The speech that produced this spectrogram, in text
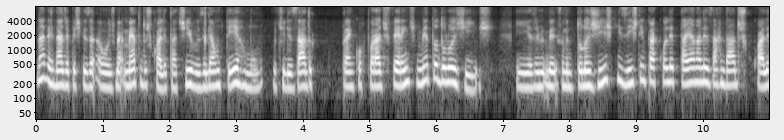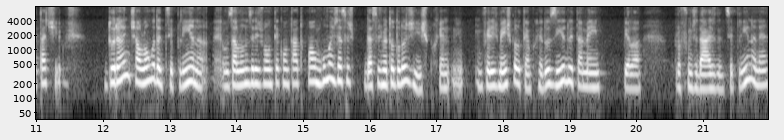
Na verdade, a pesquisa, os métodos qualitativos, ele é um termo utilizado para incorporar diferentes metodologias. E essas metodologias que existem para coletar e analisar dados qualitativos. Durante, ao longo da disciplina, eh, os alunos eles vão ter contato com algumas dessas, dessas metodologias, porque, infelizmente, pelo tempo reduzido e também pela profundidade da disciplina, né,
